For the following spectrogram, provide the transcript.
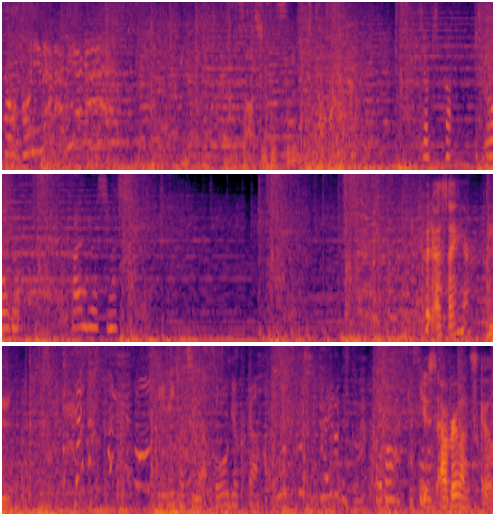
そこに並びやが指図するくたば初期化ロード完了しました here. Mm. Use everyone's skill.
